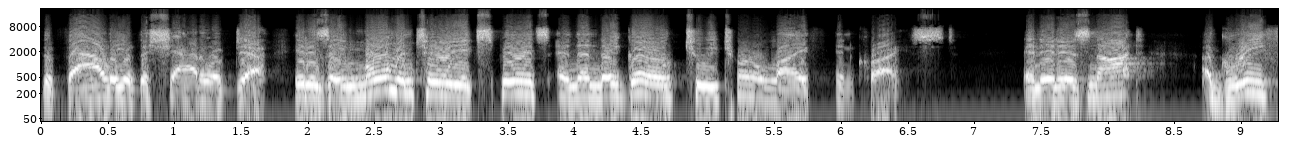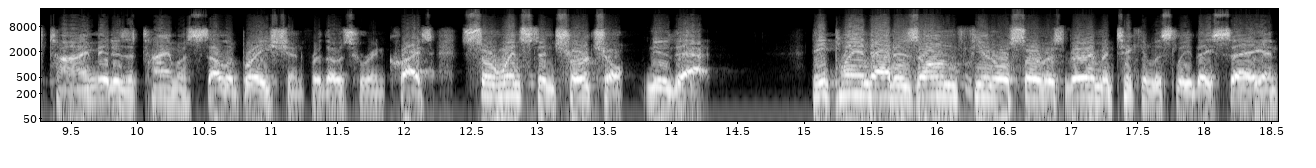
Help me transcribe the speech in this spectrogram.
the valley of the shadow of death. It is a momentary experience, and then they go to eternal life in Christ. And it is not a grief time, it is a time of celebration for those who are in Christ. Sir Winston Churchill knew that. He planned out his own funeral service very meticulously, they say, and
